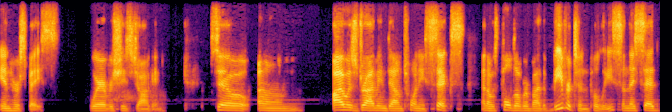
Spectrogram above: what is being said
in her space wherever she's jogging. So um, I was driving down 26 and I was pulled over by the Beaverton police, and they said,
